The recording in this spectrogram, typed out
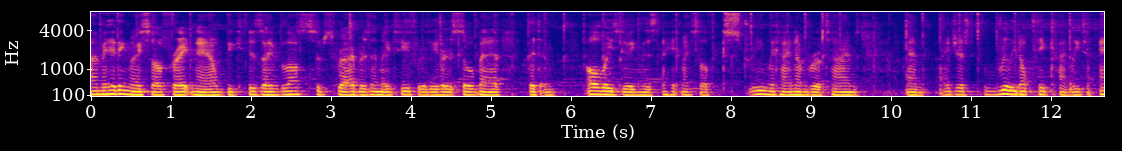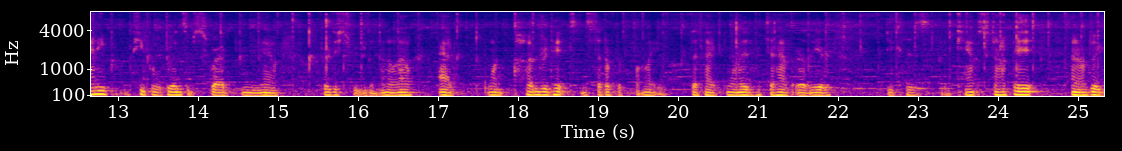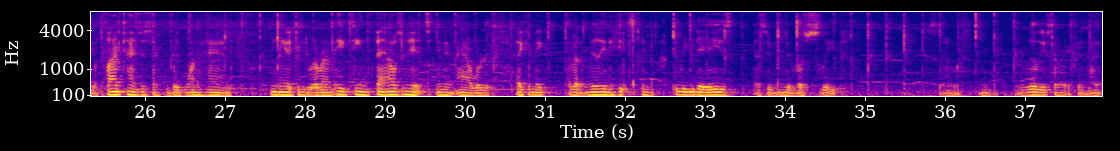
I'm hitting myself right now because I've lost subscribers and my teeth really hurt so bad that I'm always doing this. I hit myself extremely high number of times and I just really don't take kindly to any people who unsubscribe from me now for this reason. And I'll now add 100 hits instead of the 5 that I wanted to have earlier because I can't stop it and I'm doing it 5 times a second with one hand meaning I can do around 18,000 hits in an hour. I can make about a million hits in three days, assuming there was sleep. So, I'm really sorry for that.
